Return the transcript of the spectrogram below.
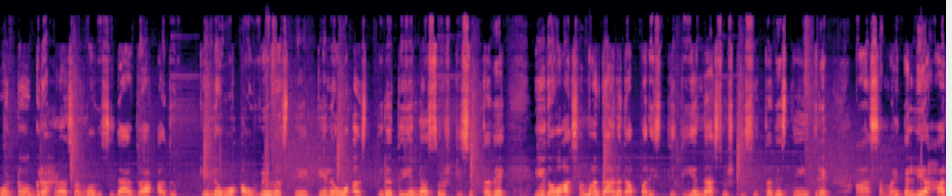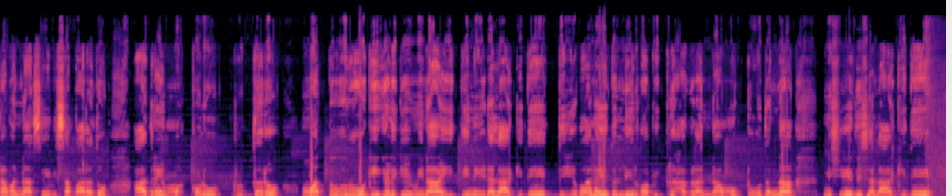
ಒಟ್ಟು ಗ್ರಹಣ ಸಂಭವಿಸಿದಾಗ ಅದು ಕೆಲವು ಅವ್ಯವಸ್ಥೆ, ಕೆಲವು ಅಸ್ಥಿರತೆಯನ್ನು ಸೃಷ್ಟಿಸುತ್ತದೆ. ಇದು ಅಸಮಾಧಾನದ ಪರಿಸ್ಥಿತಿಯನ್ನು ಸೃಷ್ಟಿಸುತ್ತದೆ ಸ್ನೇಹಿತರೆ. ಆ ಸಮಯದಲ್ಲಿ ಆಹಾರವನ್ನು ಸೇವಿಸಬಾರದು. ಆದರೆ ಮಕ್ಕಳು, ವೃದ್ಧರು ಮತ್ತು ರೋಗಿಗಳಿಗೆ ವಿನಾಯಿತಿ ನೀಡಲಾಗಿದೆ. ದೇವಾಲಯದಲ್ಲಿರುವ ವಿಗ್ರಹಗಳನ್ನು ಮುಟ್ಟುವುದನ್ನು ನಿಷೇಧಿಸಲಾಗಿದೆ.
